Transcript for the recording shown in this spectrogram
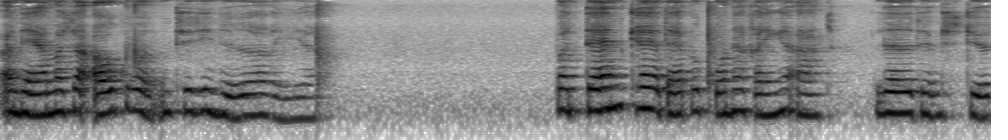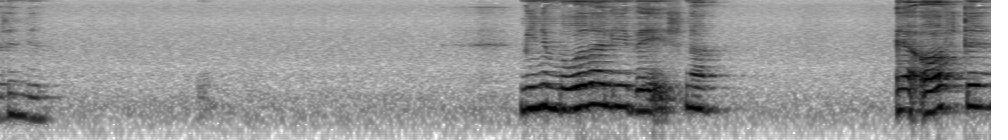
og nærmer sig afgrunden til de nedre riger. Hvordan kan jeg da på grund af ringeagt lade dem styrte ned? Mine moderlige væsner er ofte,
